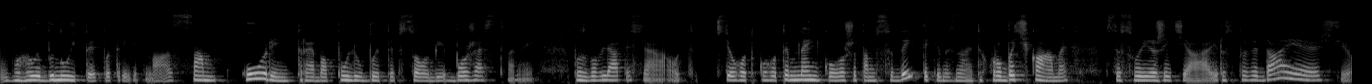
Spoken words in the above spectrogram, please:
в глибину йти потрібно. Сам корінь треба полюбити в собі, божественний, позбавлятися от всього такого темненького, що там сидить, такими, знаєте, хробачками все своє життя, і розповідає, що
